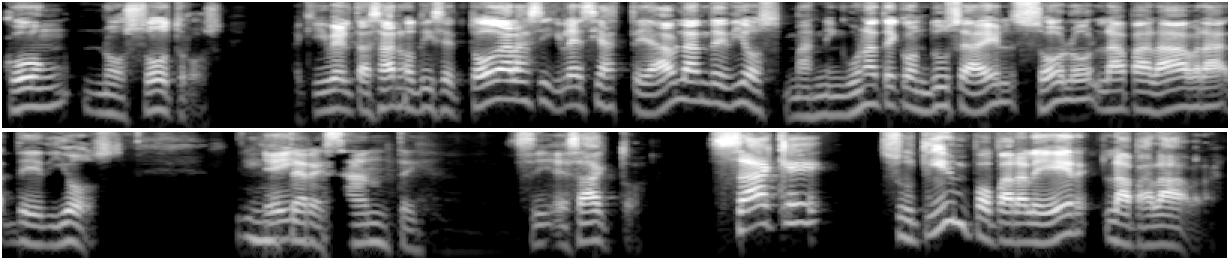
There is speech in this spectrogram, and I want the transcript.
con nosotros. Aquí Beltasar nos dice, todas las iglesias te hablan de Dios, mas ninguna te conduce a Él, solo la palabra de Dios. Interesante. Sí, exacto. Saque su tiempo para leer la palabra.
